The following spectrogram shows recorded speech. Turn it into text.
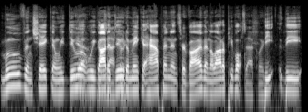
move and shake and we do Yeah, what we got to do to make it happen and survive. And a lot of people, exactly. the the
